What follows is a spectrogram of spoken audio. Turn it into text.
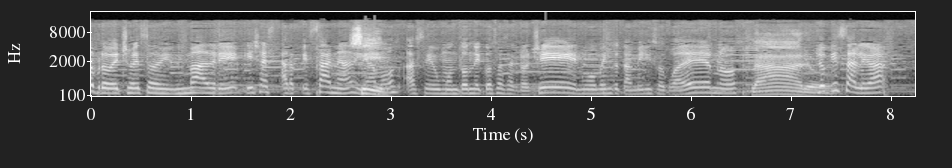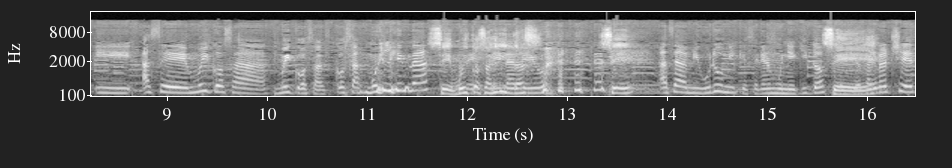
aprovecho eso de mi madre, que ella es artesana, Sí. digamos, hace un montón de cosas a crochet, en un momento también hizo cuadernos, Claro. lo que salga. Y hace muy cosas, muy cosas, cosas muy lindas. Sí, muy cosas lindas. Sí. hace amigurumi, que serían muñequitos Sí. hechos a crochet.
